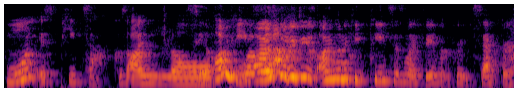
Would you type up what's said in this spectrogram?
One is pizza because I love See, I, pizza. what I was going to do is I'm going to keep pizza as my favorite fruit separate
